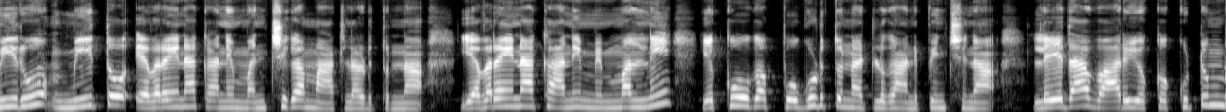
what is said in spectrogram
మీరు మీతో ఎవరైనా ఎవరైనా కానీ మంచిగా మాట్లాడుతున్నా ఎవరైనా కానీ మిమ్మల్ని ఎక్కువగా పొగుడుతున్నట్లుగా అనిపించినా లేదా వారి యొక్క కుటుంబ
